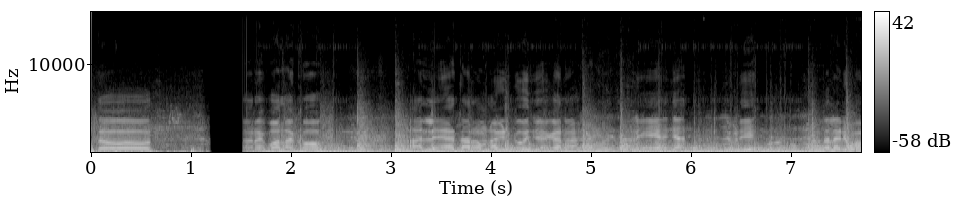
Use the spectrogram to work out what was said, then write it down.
तो अरे बाला को अले धर्म लगे को जाएगा ना नहीं अजा जुड़ी तले डिपा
